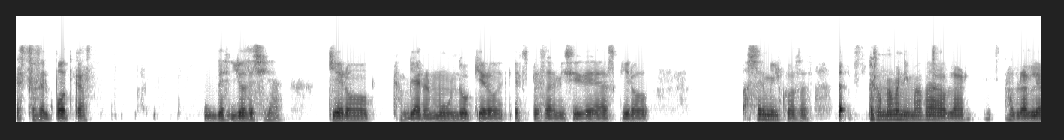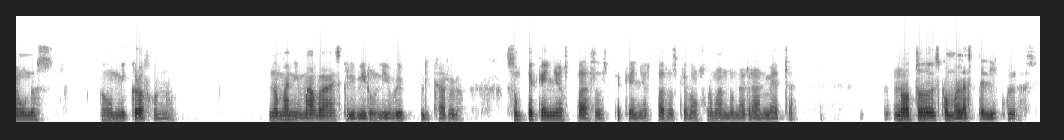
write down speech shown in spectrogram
Esto del podcast, yo decía, quiero cambiar el mundo, quiero expresar mis ideas, quiero hacer mil cosas, pero no me animaba a hablar, hablarle a unos, a un micrófono. No me animaba a escribir un libro y publicarlo. Son pequeños pasos, pequeños pasos que van formando una gran meta. No todo es como las películas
